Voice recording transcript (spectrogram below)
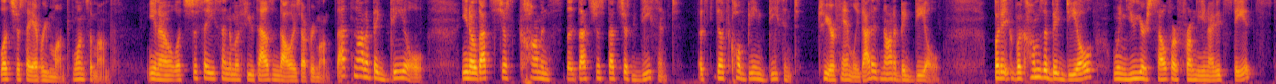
let's just say every month, once a month. You know, let's just say you send them a few thousand dollars every month. That's not a big deal you know that's just common that's just that's just decent that's that's called being decent to your family. That is not a big deal. But it becomes a big deal when you yourself are from the United States,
